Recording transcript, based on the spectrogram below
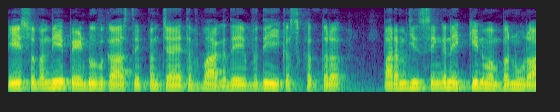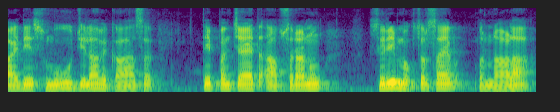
ਇਸ ਸੰਬੰਧੀ ਪਿੰਡੂ ਵਿਕਾਸ ਤੇ ਪੰਚਾਇਤ ਵਿਭਾਗ ਦੇ ਵਧੀਕ ਸਕੱਤਰ ਪਰਮਜੀਤ ਸਿੰਘ ਨੇ 21 ਨਵੰਬਰ ਨੂੰ ਰਾਜ ਦੇ ਸਮੂਹ ਜ਼ਿਲ੍ਹਾ ਵਿਕਾਸ ਤੇ ਪੰਚਾਇਤ ਅਫਸਰਾਂ ਨੂੰ ਸ੍ਰੀ ਮੁਕਤਸਰ ਸਾਹਿਬ, ਬਰਨਾਲਾ,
